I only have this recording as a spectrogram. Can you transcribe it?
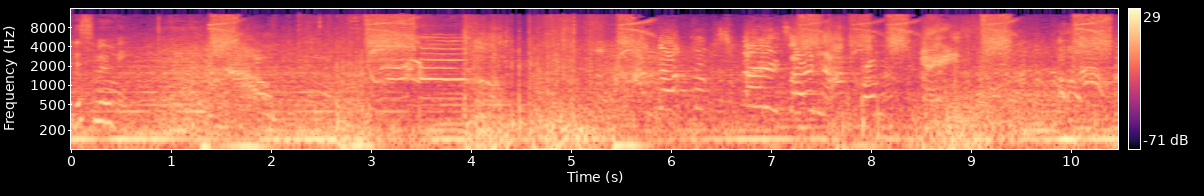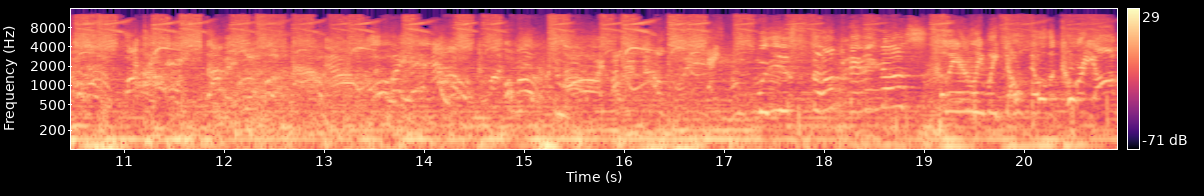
this movie. I'm not from Spain, sir. Not from Spain. Stop it. Ow. My head. Ow. Will you stop hitting us? Clearly, we don't know the choreography.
